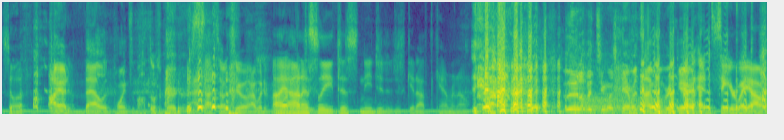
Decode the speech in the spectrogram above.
So if, I had valid points about those burgers. I thought so too. I would have. I awarded it to honestly just need you to just get off the camera now. A little bit too much camera time over here. Go ahead and see your way out.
